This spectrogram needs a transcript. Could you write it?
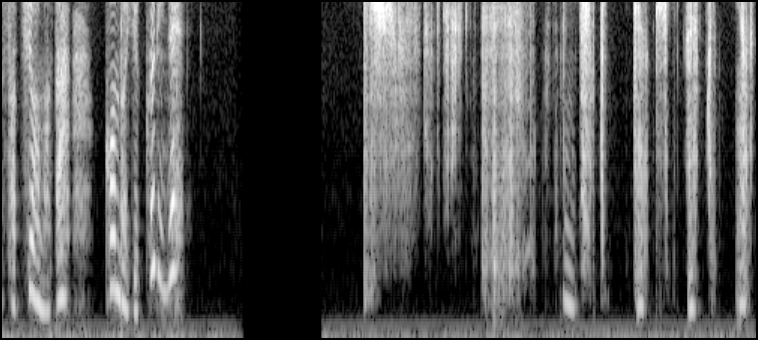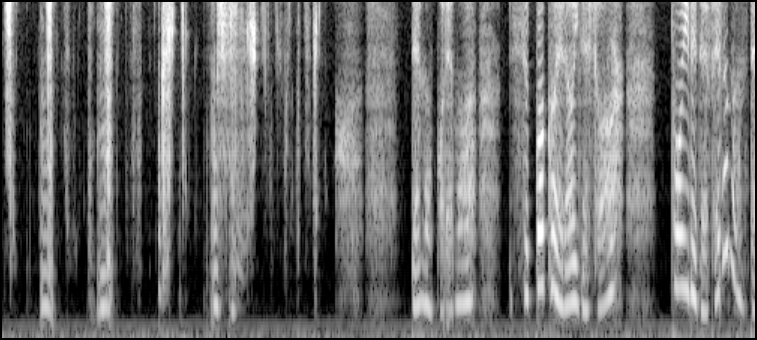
そっちはまた今度ゆっくりね。でもこれもすっごくエロいでしょトイレでフェルなん。て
